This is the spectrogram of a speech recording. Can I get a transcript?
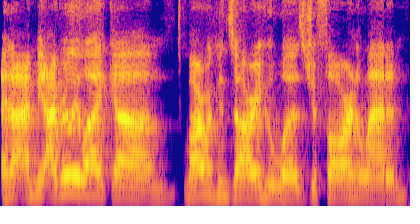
And I mean, I really like um, Marwan Kenzari, who was Jafar in Aladdin,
